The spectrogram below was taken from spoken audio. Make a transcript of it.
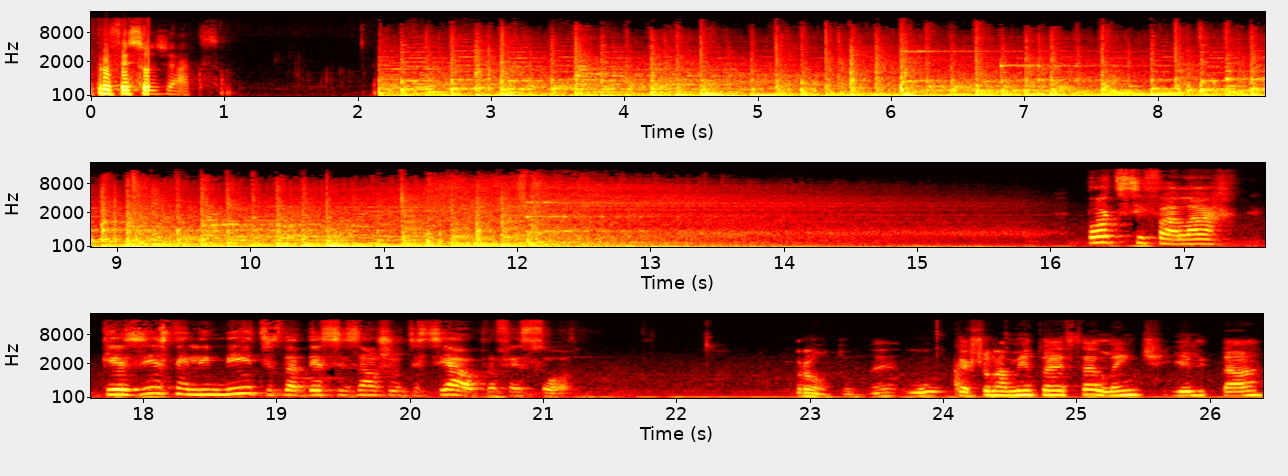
professor Jackson. Pode-se falar que existem limites da decisão judicial, professor? Pronto. Né? O questionamento é excelente e ele está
